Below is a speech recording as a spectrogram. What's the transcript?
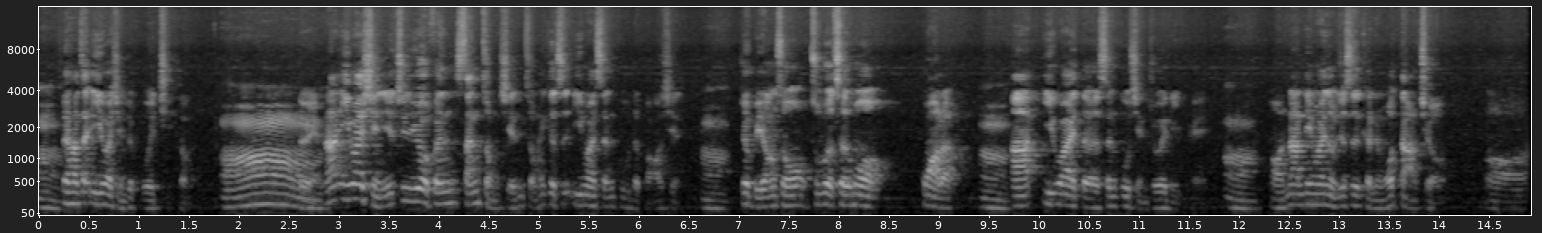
嗯，所以它在意外险就不会启动。哦，对，那意外险也就又分三种险种，一个是意外身故的保险，嗯，就比方说出了车祸挂了，嗯，啊，意外的身故险就会理赔，嗯，哦，那另外一种就是可能我打球，哦，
